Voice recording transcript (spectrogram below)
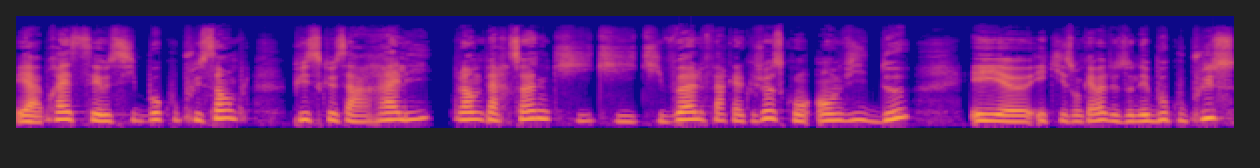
Et après, c'est aussi beaucoup plus simple puisque ça rallie plein de personnes qui, qui, veulent faire quelque chose, qui ont envie d'eux et, euh, et qui sont capables de donner beaucoup plus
